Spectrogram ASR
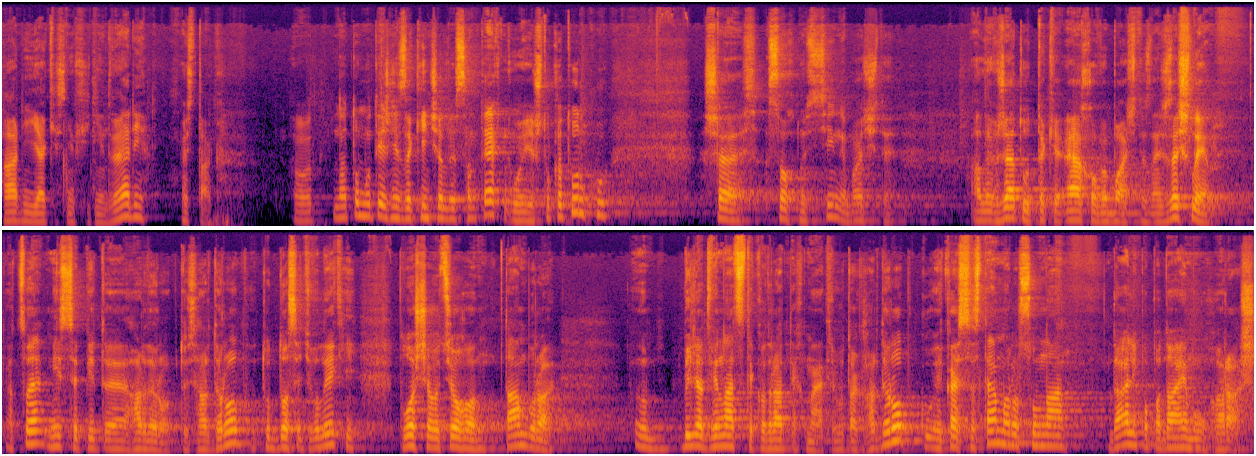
Гарні якісні вхідні двері. Ось так. От, на тому тижні закінчили сантехніку, ой, штукатурку. Ще сохнуть стіни, бачите. Але вже тут таке ехо, ви бачите, значить, зайшли. А це місце під е, гардероб. Тобто гардероб тут досить великий. Площа оцього тамбура ну, біля 12 квадратних метрів. Отак, гардероб, якась система розсувна. Далі попадаємо в гараж.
